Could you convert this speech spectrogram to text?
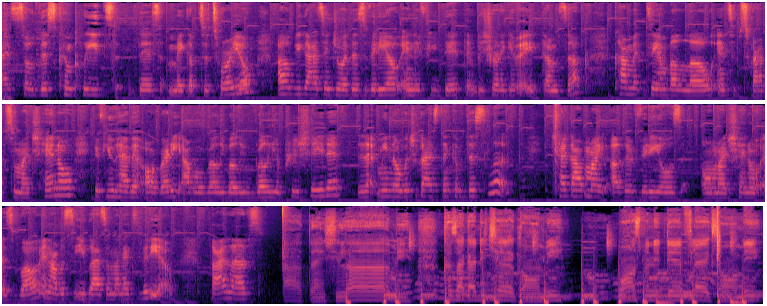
Guys. So this completes this makeup tutorial. I hope you guys enjoyed this video and if you did then be sure to give it a thumbs up. Comment down below and subscribe to my channel if you haven't already. I will really really really appreciate it. Let me know what you guys think of this look. Check out my other videos on my channel as well and i will see you guys in my next video. Bye loves. I think she love me Cause I got the check on me. Won't spend it then flex on me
